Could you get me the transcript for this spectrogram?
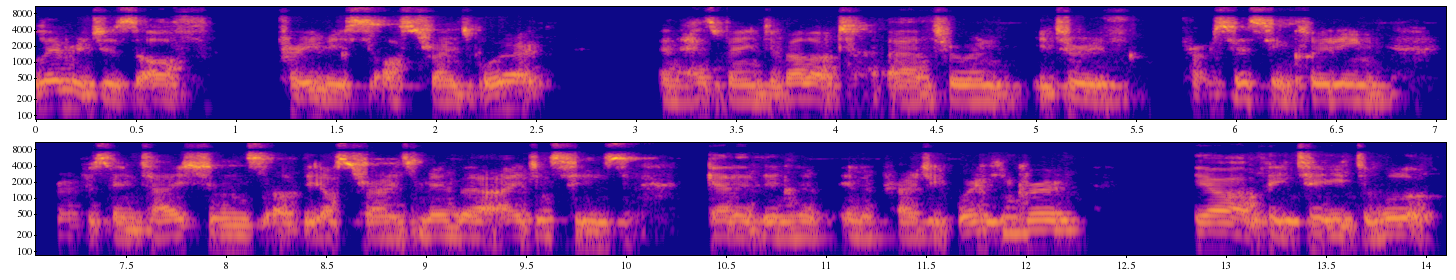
leverages off previous Austroads work and has been developed uh, through an iterative process, including representations of the Austroads member agencies gathered in the, in the project working group. The ORPT develop,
